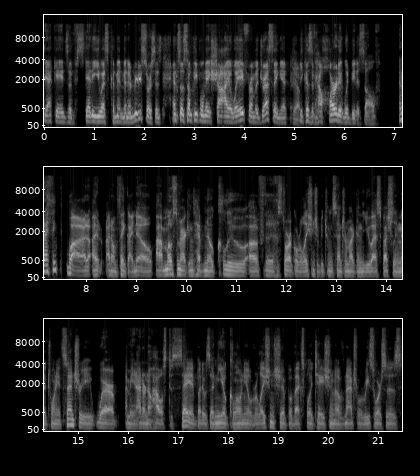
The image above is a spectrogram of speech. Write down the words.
decades, of steady U.S. commitment and resources. And so some people may shy away from addressing it because of how hard it would be to solve. And I think, well, I, I don't think I know. Uh, most Americans have no clue of the historical relationship between Central America and the U.S., especially in the 20th century, where, I mean, I don't know how else to say it, but it was a neo colonial relationship of exploitation of natural resources,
